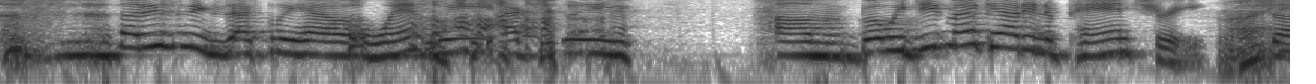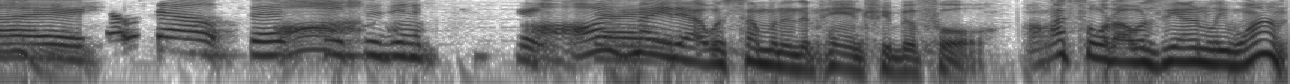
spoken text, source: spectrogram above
That isn't exactly how it went. We actually, um, but we did make out in a pantry. So that was our first kiss was in a pantry. I've So made out with someone in a pantry before. I thought I was the only one.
